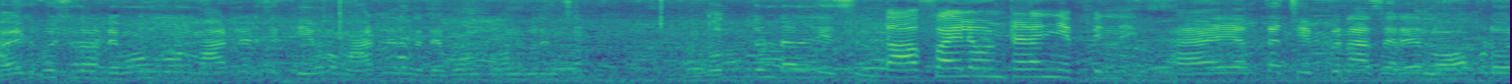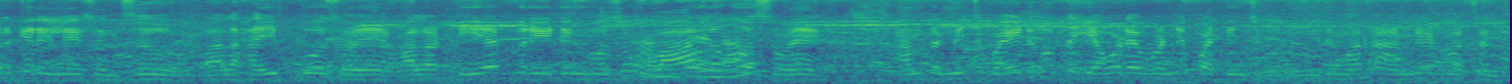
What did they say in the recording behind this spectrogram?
బయటకు వచ్చిన డెమోన్ పవన్ మాట్లాడితే కేవలం మాట్లాడింది డెమోన్ పవన్ గురించి. మొత్తం డల్ చేసింది టాప్ ఫైవ్లో ఉంటాడని చెప్పింది. ఎంత చెప్పినా సరే లోపల వరకే రిలేషన్స్. వాళ్ళ హైప్ కోసమే వాళ్ళ టీఆర్పీ రేటింగ్ కోసం వాళ్ళ కోసమే. అంత మించి బయటకు వస్తే ఎవడెవడిని పట్టించుకోరు ఇది మాత్రం హండ్రెడ్ పర్సెంట్.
